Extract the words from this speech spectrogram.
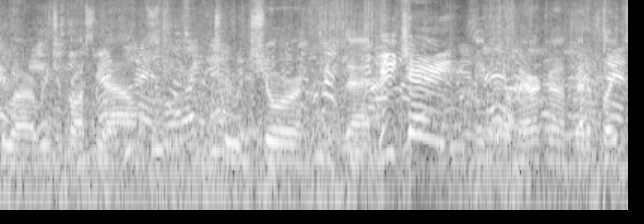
to uh, reach across the aisles to ensure that we make America a better place.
